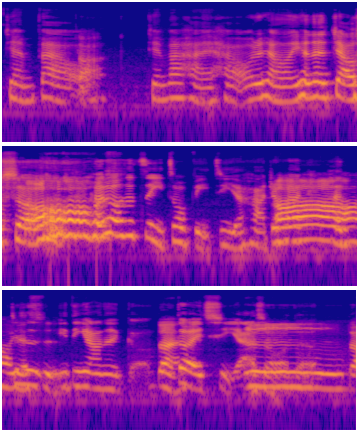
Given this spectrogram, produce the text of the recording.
简报，对啊，简报还好，我就想说，因为那教授，哦、可是如果 是自己做笔记的话，就会很、哦、就是一定要那个对对齐啊什么的，嗯、对。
